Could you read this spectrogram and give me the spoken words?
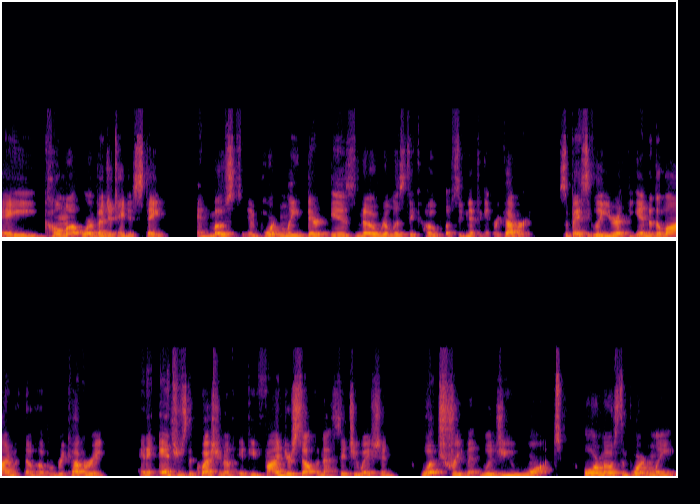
a coma or a vegetative state. And most importantly, there is no realistic hope of significant recovery. So basically, you're at the end of the line with no hope of recovery. And it answers the question of if you find yourself in that situation, what treatment would you want? Or most importantly,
